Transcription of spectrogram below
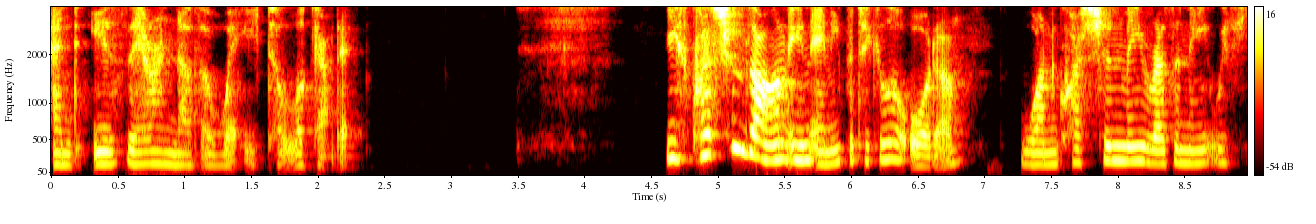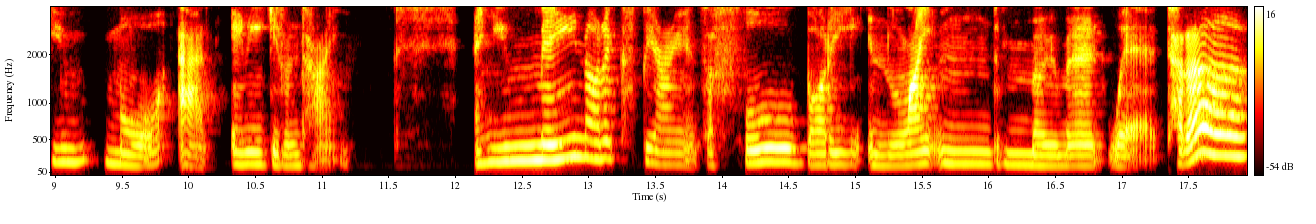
And is there another way to look at it? These questions aren't in any particular order. One question may resonate with you more at any given time. And you may not experience a full body enlightened moment where, ta da,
